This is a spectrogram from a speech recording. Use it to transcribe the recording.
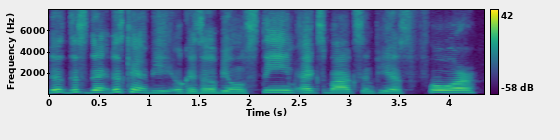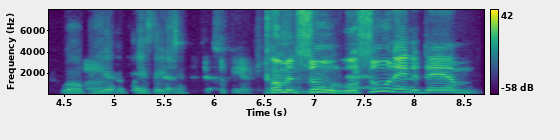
This this this can't be okay. So it'll be on Steam, Xbox, and PS4. Well, P- Uh, PlayStation. this, this would be a PC. coming soon well soon ain't a damn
